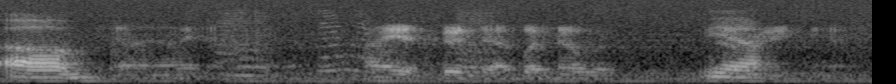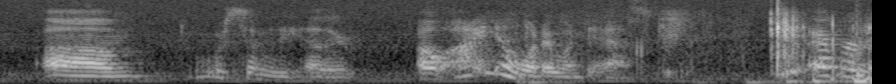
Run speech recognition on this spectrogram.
Um, I I had heard that, but no. Yeah. Um, what were some of the other, oh, I know what I wanted to ask you. You ever,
